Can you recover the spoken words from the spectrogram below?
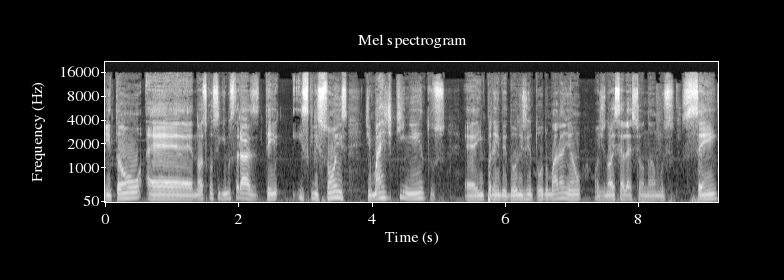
Então, é, nós conseguimos ter inscrições de mais de 500 é, empreendedores em todo o Maranhão, onde nós selecionamos 100.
